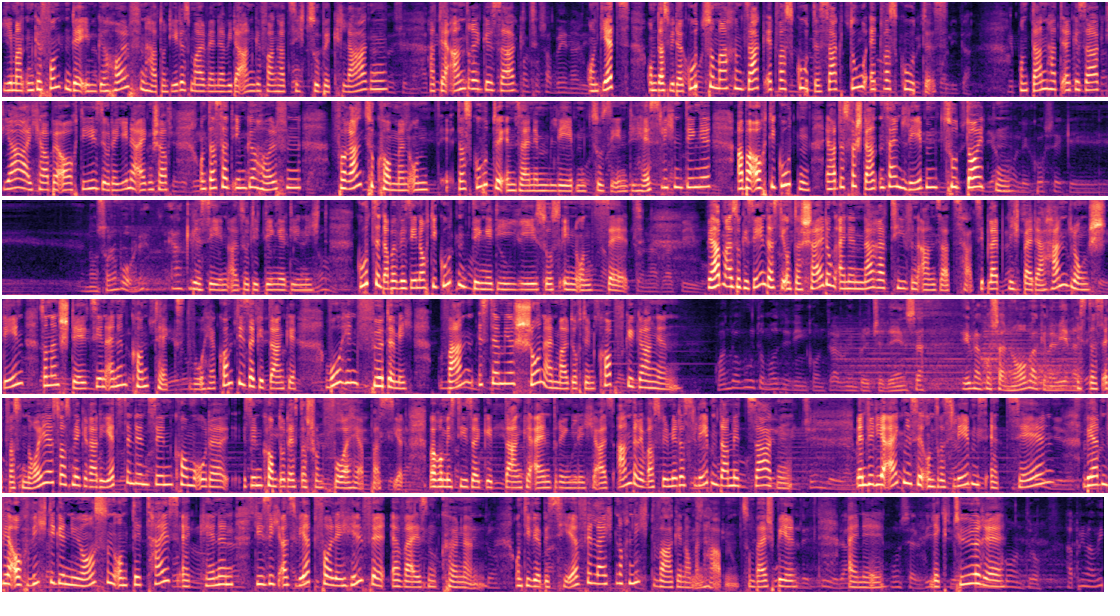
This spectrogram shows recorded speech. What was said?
jemanden gefunden, der ihm geholfen hat. Und jedes Mal, wenn er wieder angefangen hat, sich zu beklagen, hat der andere gesagt, und jetzt, um das wieder gut zu machen, sag etwas Gutes, sag du etwas Gutes. Und dann hat er gesagt, ja, ich habe auch diese oder jene Eigenschaft. Und das hat ihm geholfen, voranzukommen und das Gute in seinem Leben zu sehen. Die hässlichen Dinge, aber auch die guten. Er hat es verstanden, sein Leben zu deuten. Wir sehen also die Dinge, die nicht gut sind, aber wir sehen auch die guten Dinge, die Jesus in uns sät. Wir haben also gesehen, dass die Unterscheidung einen narrativen Ansatz hat. Sie bleibt nicht bei der Handlung stehen, sondern stellt sie in einen Kontext. Woher kommt dieser Gedanke? Wohin führt er mich? Wann ist er mir schon einmal durch den Kopf gegangen? Ist das etwas Neues, was mir gerade jetzt in den Sinn, kommt oder, Sinn kommt oder ist das schon vorher passiert? Warum ist dieser Gedanke eindringlicher als andere? Was will mir das Leben damit sagen? Wenn wir die Ereignisse unseres Lebens erzählen, werden wir auch wichtige Nuancen und Details erkennen, die sich als wertvolle Hilfe erweisen können und die wir bisher vielleicht noch nicht wahrgenommen haben. Zum Beispiel eine Lektüre,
